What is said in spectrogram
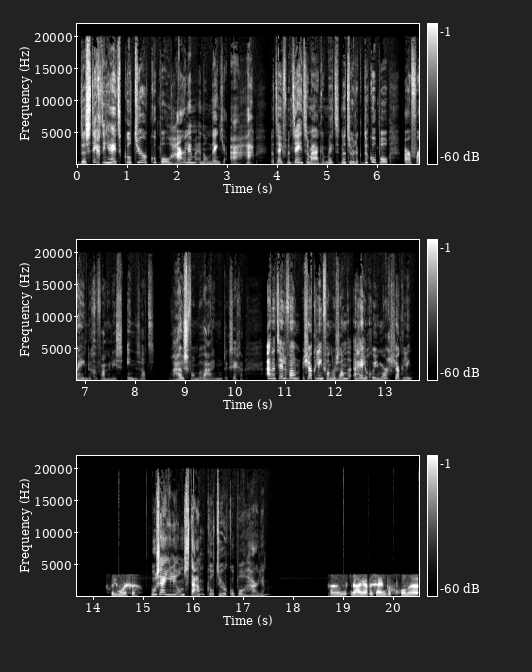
De stichting heet Cultuurkoepel Haarlem. En dan denk je, aha, dat heeft meteen te maken met natuurlijk de koepel waar voorheen de gevangenis in zat. Huis van bewaring, moet ik zeggen. Aan de telefoon Jacqueline van der Zanden. Een hele goede morgen, Jacqueline. Goedemorgen. Hoe zijn jullie ontstaan, Cultuurkoepel Haarlem? Um, nou ja, we zijn begonnen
